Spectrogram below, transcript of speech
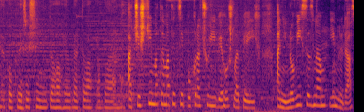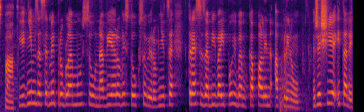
jako k vyřešení toho Hilbertova problému. A čeští matematici pokračují v jeho šlépějích. Ani nový seznam jim nedá spát. Jedním ze sedmi problémů jsou Navierovy Stokesovy rovnice, které se zabývají pohybem kapalin a plynů. Řeší je i tady,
